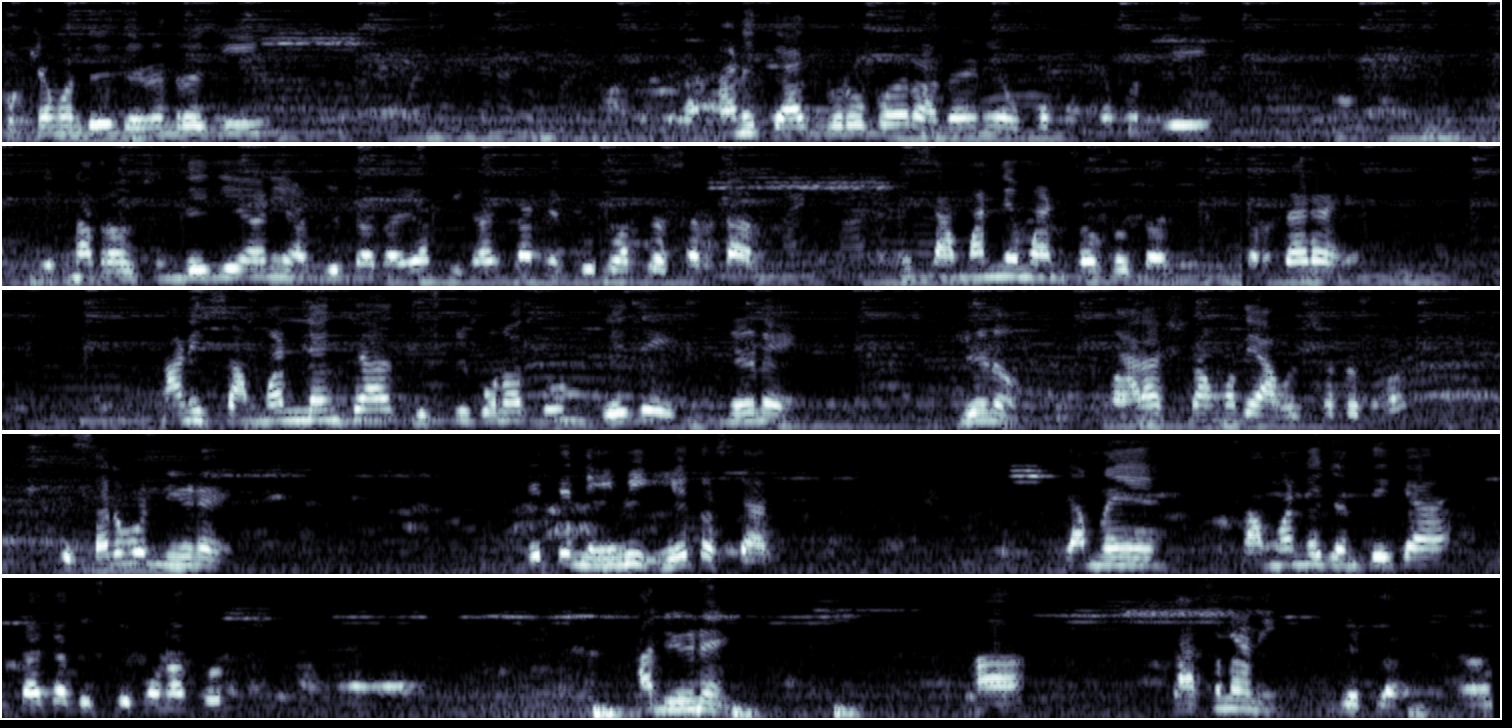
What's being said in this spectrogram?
मुख्यमंत्री देवेंद्रजी आणि त्याचबरोबर आदरणीय उपमुख्यमंत्री एकनाथराव शिंदेजी आणि अजितदादा या तिघांच्या नेतृत्वातलं सरकार हे सामान्य माणसाचं सरकार आहे. आणि सामान्यांच्या दृष्टिकोनातून जे जे निर्णय घेणं महाराष्ट्रामध्ये आवश्यक असतं ते सर्व निर्णय हे ते नेहमी घेत असतात. त्यामुळे सामान्य जनतेच्या हिताच्या दृष्टिकोनातून हा निर्णय हा शासनाने घेतला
